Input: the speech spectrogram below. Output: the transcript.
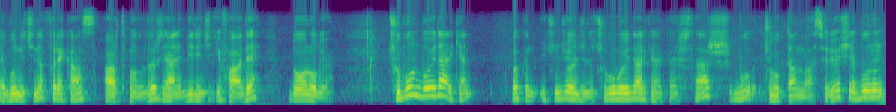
E bunun için de frekans artmalıdır. Yani birinci ifade doğru oluyor. Çubuğun boyu derken bakın üçüncü öncülde çubuğun boyu derken arkadaşlar bu çubuktan bahsediyor. Şimdi bunun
